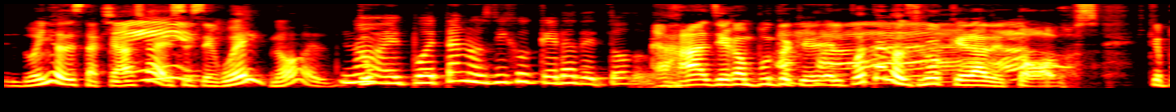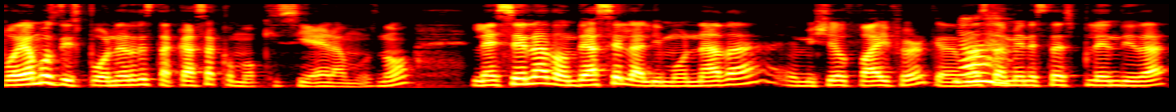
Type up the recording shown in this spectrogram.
El dueño de esta casa es ese güey, ¿no? no, el poeta nos dijo que era de todos. Ajá, llega un punto en que el poeta nos dijo que era de todos. Que podíamos disponer de esta casa como quisiéramos, ¿no? La escena donde hace la limonada, eh, Michelle Pfeiffer, que además ah. también está espléndida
